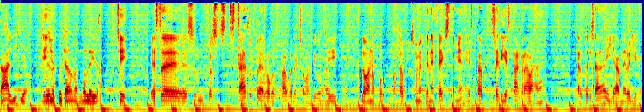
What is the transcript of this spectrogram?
Ah, Ligia. Yo lo he Legion. escuchado, man, no lo he leído. Sí, este es un. pues, está súper overpower el chabón, digo. Ahí lo van a pasar próximamente en FX también. Esta serie está grabada, autorizada y ya mero llega.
